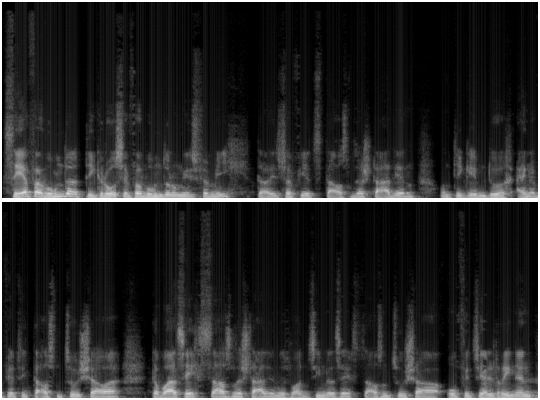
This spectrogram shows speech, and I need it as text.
Sehr verwundert, die große Verwunderung ist für mich, da ist ein 40.000er Stadion und die geben durch 41.000 Zuschauer. Da war ein 60.000er Stadion, das waren 67.000 Zuschauer offiziell drinnen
